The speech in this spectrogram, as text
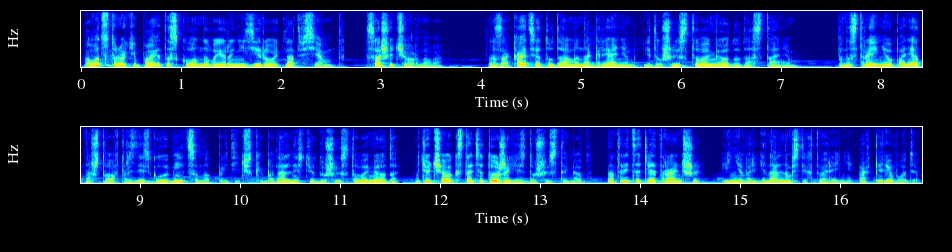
А вот строки поэта, склонного иронизировать над всем, Саши Черного. «На закате туда мы нагрянем и душистого меду достанем. По настроению понятно, что автор здесь глумится над поэтической банальностью душистого меда. У Тютчева, кстати, тоже есть душистый мед. На 30 лет раньше, и не в оригинальном стихотворении, а в переводе.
